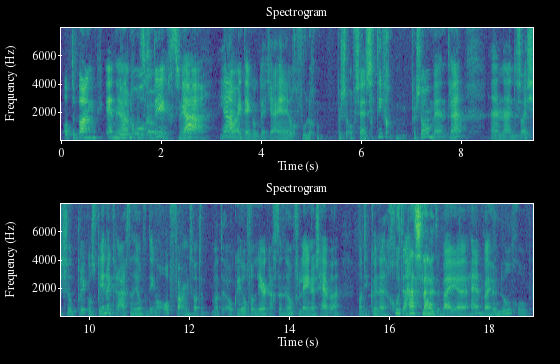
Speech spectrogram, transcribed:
op de bank en doe ik mijn ogen zo. dicht. Ja. Ja, Ja, maar ik denk ook dat jij een heel gevoelig of sensitief persoon bent. Hè? Ja. En eh, dus als je veel prikkels binnenkrijgt en heel veel dingen opvangt, wat, wat ook heel veel leerkrachten en hulpverleners hebben, want die kunnen goed aansluiten bij, eh, hè, bij hun doelgroep,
